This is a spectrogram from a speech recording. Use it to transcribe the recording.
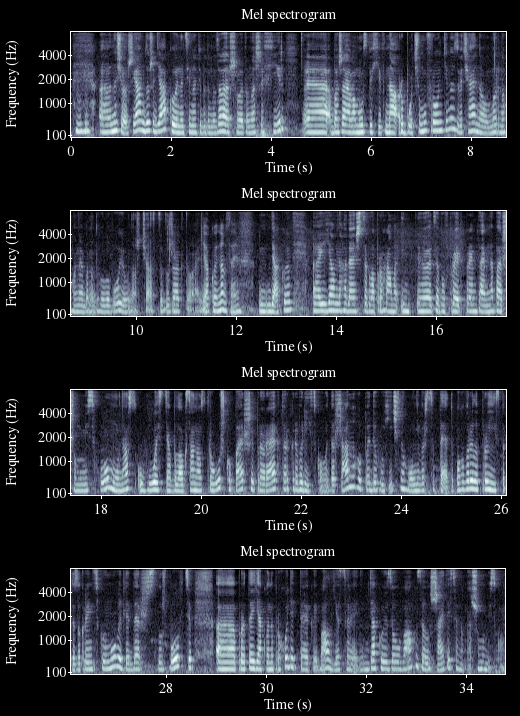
Е, ну що ж, я вам дуже дякую. На цій ноті будемо завершувати наш ефір. Е, бажаю вам успіхів на робочому фронті. Ну і, звичайно, мирного неба над головою у наш час. Це дуже актуально. Дякую, навзаєм. Дякую. Е, Я вам нагадаю, що це була програма «Ін- е, це був проєкт Прайм-тайм на першому міському. У нас у гостях була Оксана Остроушко, перший проректор Криворізького державного педагогічного університету. Поговорили про іспити з української мови для держслужбовців, е, про те, як вони проходять та який бал є середнім. Дякую за увагу. Залишайтеся на першому міському.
